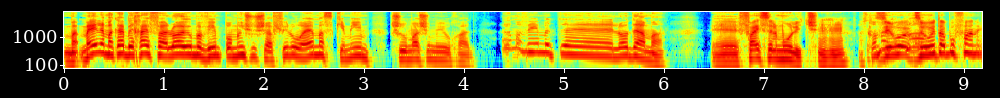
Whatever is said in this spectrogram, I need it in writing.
מילא מכבי חיפה לא היו מביאים פה מישהו שאפילו הם מסכימים שהוא משהו מיוחד. היו מביאים את, אה, לא יודע מה, אה, פייסל מוליץ'. החזירו את אבו פאני.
